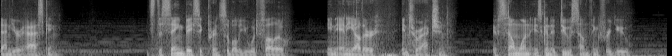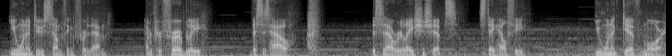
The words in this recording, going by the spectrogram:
than you're asking. It's the same basic principle you would follow in any other interaction. If someone is going to do something for you, you want to do something for them. And preferably, this is how this is how relationships stay healthy. You want to give more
